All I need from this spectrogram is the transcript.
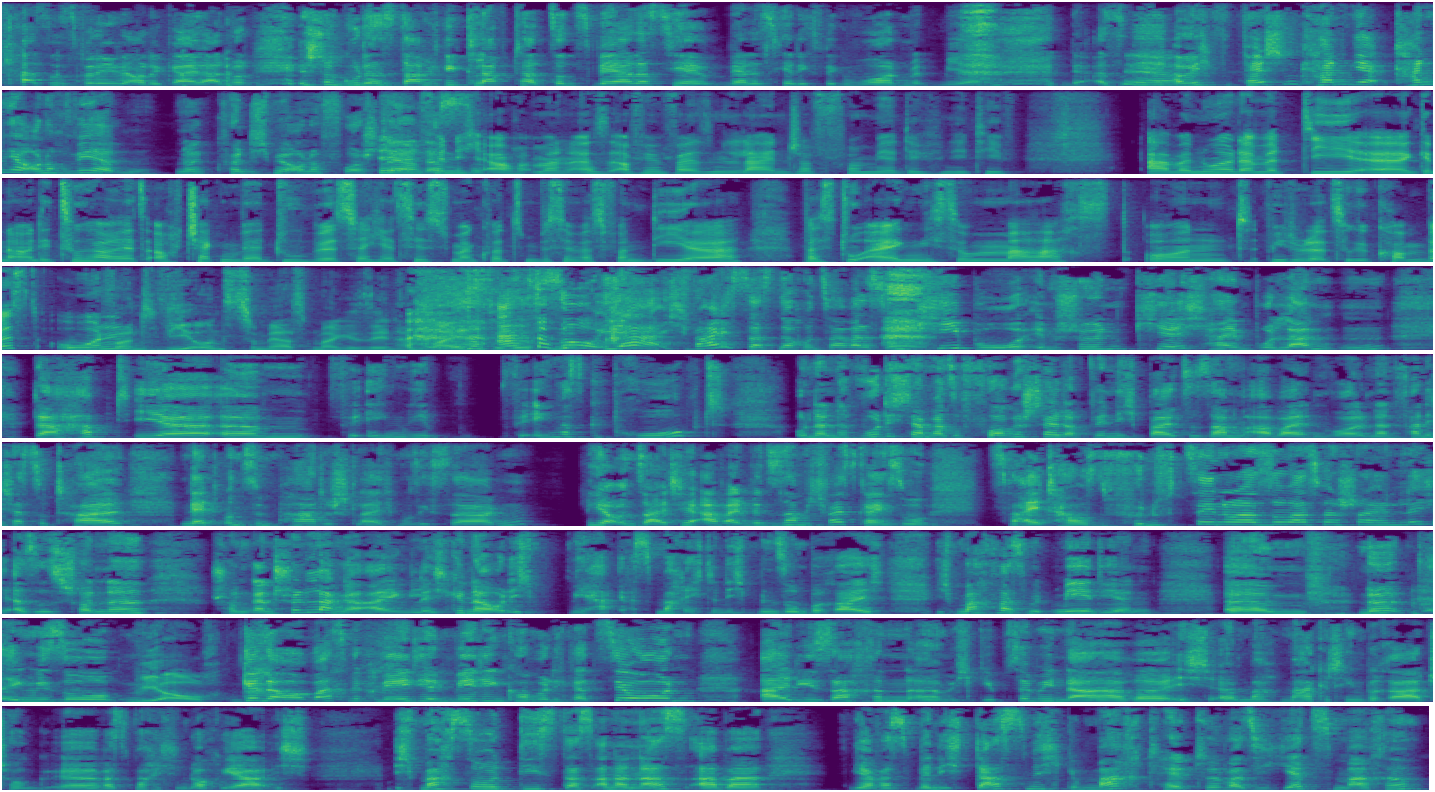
Das ist finde ich auch eine geile Antwort. Ist schon gut, dass es damit geklappt hat, sonst wäre das hier, wäre das hier nichts mehr geworden mit mir. Also, Aber ich, Fashion kann ja, kann ja auch noch werden, ne? Könnte ich mir auch noch vorstellen. Ja, finde ich auch immer. Also auf jeden Fall ist eine Leidenschaft von mir, definitiv. Aber nur damit die, äh, genau, die Zuhörer jetzt auch checken, wer du bist. Vielleicht erzählst du mal kurz ein bisschen was von dir, was du eigentlich so machst und wie du dazu gekommen bist. Und Wann wir uns zum ersten Mal gesehen haben. Weißt du das Ach noch? so, ja, ich weiß das noch. Und zwar war das im Kibo im schönen Kirchheim Bolanden. Da habt ihr ähm, für irgendwie für irgendwas geprobt und dann wurde ich da mal so vorgestellt, ob wir nicht bald zusammenarbeiten wollen. Dann fand ich das total nett und sympathisch gleich, muss ich sagen. Ja, und seither arbeiten wir zusammen. Ich weiß gar nicht, so 2015 oder sowas wahrscheinlich. Also es ist schon eine, schon ganz schön lange eigentlich. Genau. Und ich, ja, was mache ich denn? Ich bin so im Bereich, ich mache was mit Medien. Ähm, ne, irgendwie so. Wir auch. Genau, was mit Medien, Medienkommunikation, all die Sachen. Ähm, ich gebe Seminare, ich äh, mache Marketingberatung. Äh, was mache ich denn noch? Ja, ich ich mache so dies, das, Ananas. Aber ja, was, wenn ich das nicht gemacht hätte, was ich jetzt mache,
